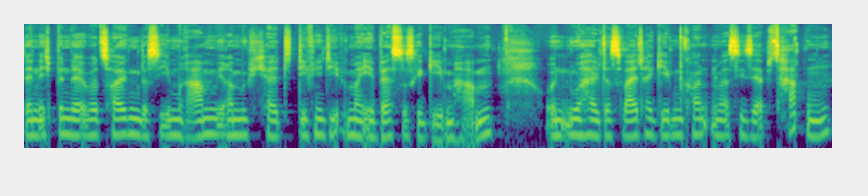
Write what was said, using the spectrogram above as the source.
Denn ich bin der Überzeugung, dass sie im Rahmen ihrer Möglichkeit definitiv immer ihr Bestes gegeben haben und nur halt das weitergeben konnten, was sie selbst hatten.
